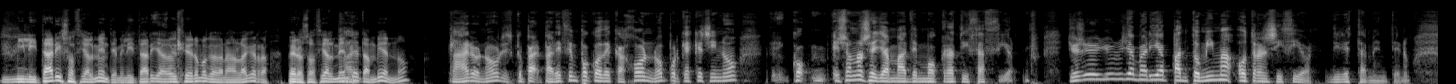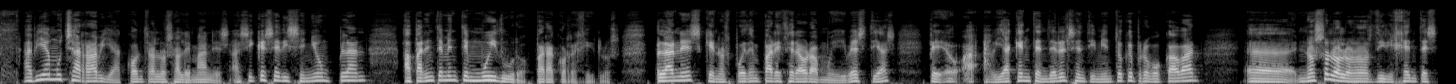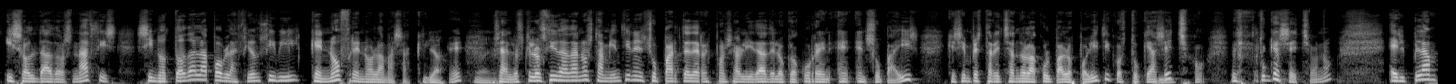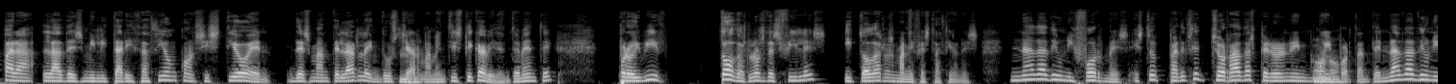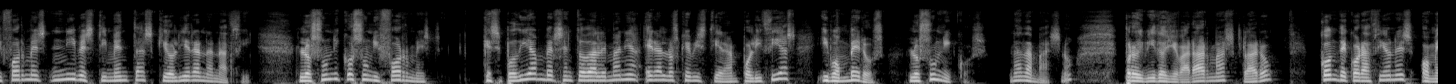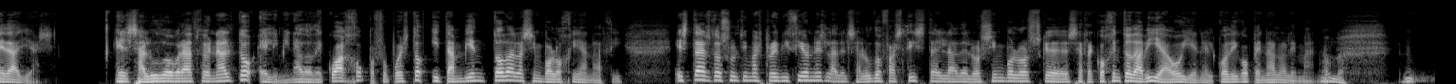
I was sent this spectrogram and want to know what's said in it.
Militar y socialmente. Militar ya lo hicieron porque ganaron la guerra. Pero socialmente Claro. también, ¿no? Claro, ¿no? Es que pa- parece un poco de cajón, ¿no? Porque es que si no, eh, eso no se llama democratización. Yo, yo lo llamaría pantomima o transición directamente, ¿no? Había mucha rabia contra los alemanes, así que se diseñó un plan aparentemente muy duro para corregirlos. Planes que nos pueden parecer ahora muy bestias, pero había que entender el sentimiento que provocaban eh, no solo los dirigentes y soldados nazis, sino toda la población civil que no frenó la masacre. ¿eh? O sea, los que los ciudadanos también tienen su parte de responsabilidad de lo que ocurre en, en- en su país, que siempre están echando la culpa a los políticos. ¿Tú qué Mm. has hecho? ¿Tú qué has hecho, no? El plan para la desmilitarización consistió en desmantelar la industria armamentística, evidentemente, prohibir todos los desfiles y todas las manifestaciones. Nada de uniformes. Esto parece chorradas, pero es muy no? importante. Nada de uniformes ni vestimentas que olieran a nazi. Los únicos uniformes que se podían verse en toda Alemania eran los que vistieran policías y bomberos, los únicos, nada más, ¿no? Prohibido llevar armas, claro, con decoraciones o medallas. El saludo brazo en alto, eliminado de cuajo, por supuesto, y también toda la simbología nazi. Estas dos últimas prohibiciones, la del saludo fascista y la de los símbolos que se recogen todavía hoy en el Código Penal alemán, ¿no? Anda.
